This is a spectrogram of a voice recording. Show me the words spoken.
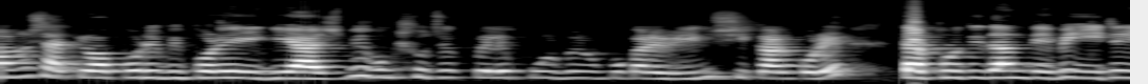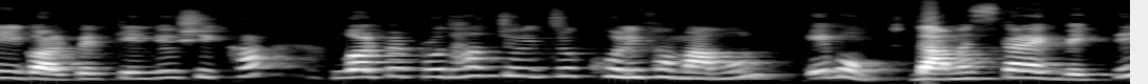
মানুষ একে অপরের বিপরে এগিয়ে আসবে এবং সুযোগ পেলে পূর্বের উপকারের ঋণ স্বীকার করে তার প্রতিদান দেবে, এটাই এই গল্পের কেন্দ্রীয় শিক্ষা। গল্পের প্রধান চরিত্র খলিফা মামুন এবং দামেস্কার এক ব্যক্তি।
